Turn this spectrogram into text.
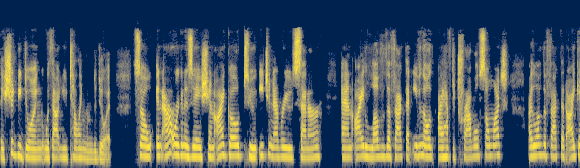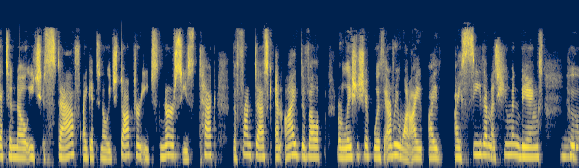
they should be doing without you telling them to do it. So in our organization, I go to each and every center and I love the fact that even though I have to travel so much, I love the fact that I get to know each staff, I get to know each doctor, each nurse, each tech, the front desk, and I develop a relationship with everyone. I I I see them as human beings mm. who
